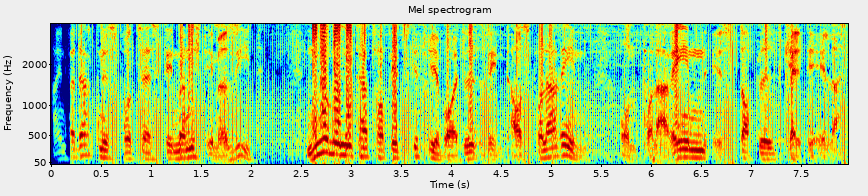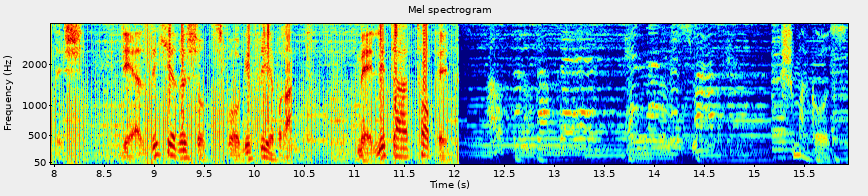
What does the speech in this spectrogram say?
Ein Verdampnisprozess, den man nicht immer sieht. Nur Melita Toppits Gefrierbeutel sind aus Polaren. Und Polaren ist doppelt kälteelastisch. Der sichere Schutz vor Gefrierbrand. Melita Toppits. Schmackos,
